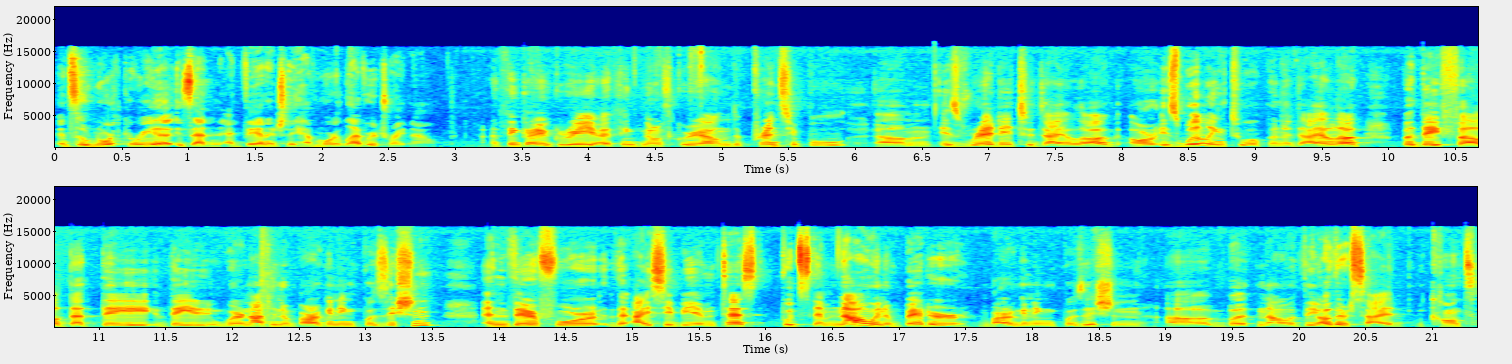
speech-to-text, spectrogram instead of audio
And so North Korea is at an advantage. They have more leverage right now. I think I agree. I think North Korea, on the principle, um, is ready to dialogue or is willing to open a dialogue, but they felt that they, they were not in a bargaining position, and therefore the ICBM test puts them now in a better bargaining position. Uh, but now the other side can't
